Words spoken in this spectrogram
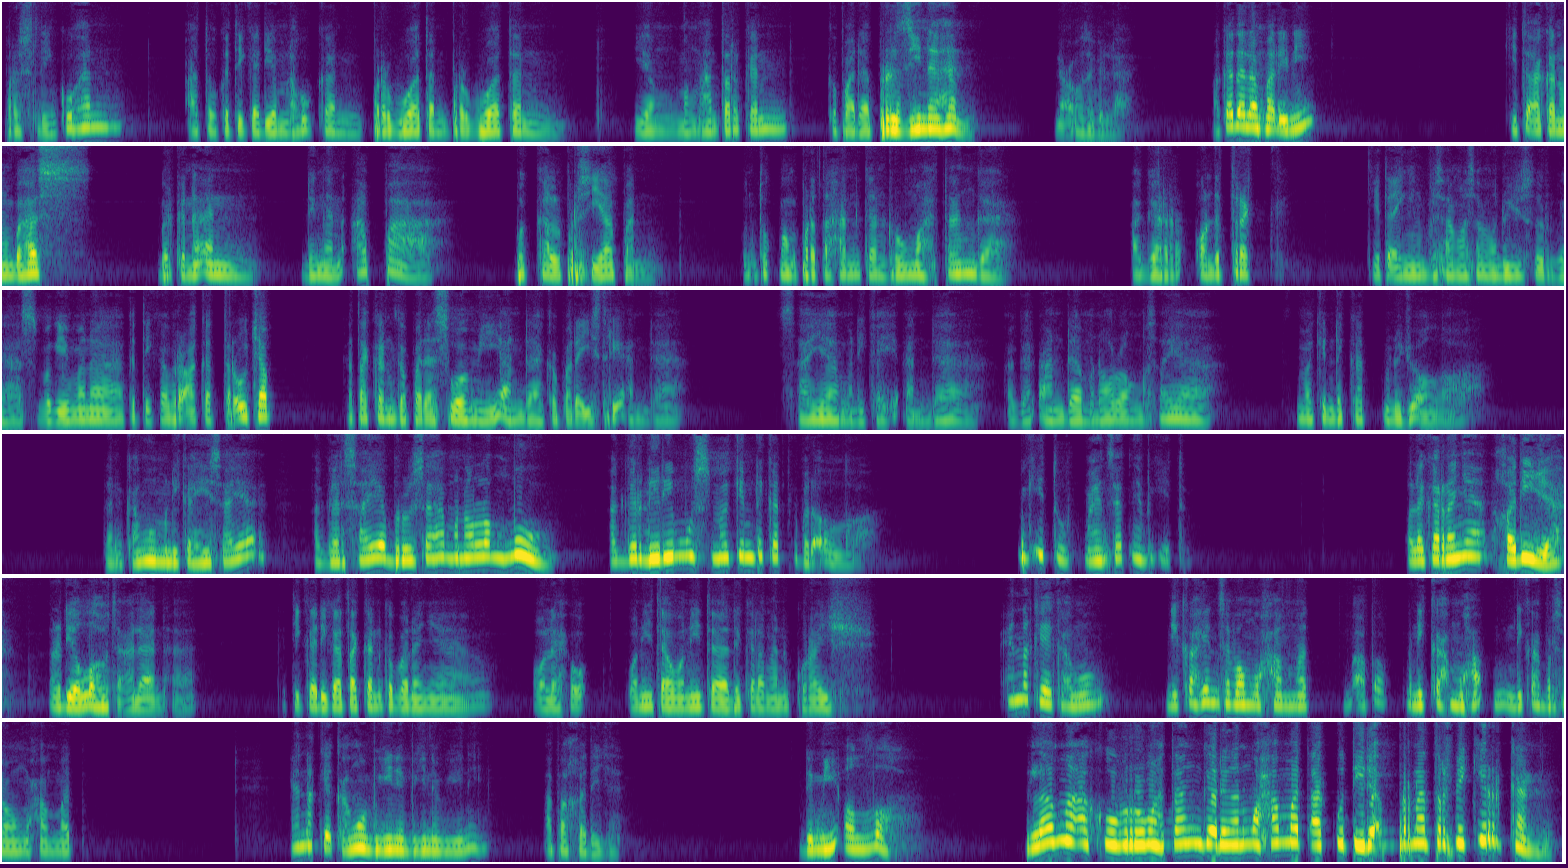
perselingkuhan atau ketika dia melakukan perbuatan-perbuatan yang menghantarkan kepada perzinahan. Na'udzubillah. Maka dalam hal ini kita akan membahas berkenaan dengan apa bekal persiapan untuk mempertahankan rumah tangga agar on the track kita ingin bersama-sama menuju surga. Sebagaimana ketika berakad terucap, katakan kepada suami Anda, kepada istri Anda, saya menikahi Anda agar Anda menolong saya semakin dekat menuju Allah. Dan kamu menikahi saya agar saya berusaha menolongmu agar dirimu semakin dekat kepada Allah. Begitu, mindsetnya begitu. Oleh karenanya Khadijah radhiyallahu taala anha ketika dikatakan kepadanya oleh wanita-wanita di kalangan Quraisy, enak ya kamu nikahin sama Muhammad apa menikah menikah bersama Muhammad. Enak ya kamu begini begini begini. Apa Khadijah? Demi Allah, Lama aku berumah tangga dengan Muhammad, aku tidak pernah terfikirkan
